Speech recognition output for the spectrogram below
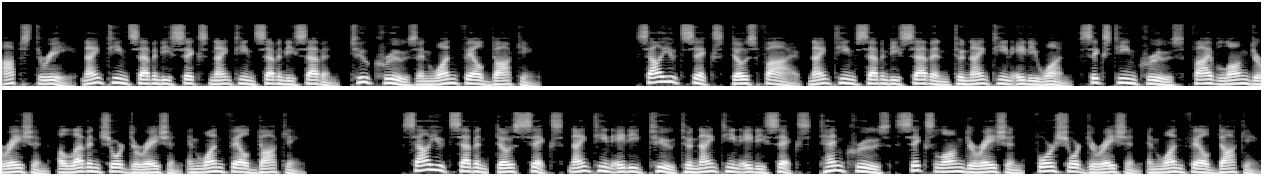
Ops 3 1976–1977, two crews and one failed docking. Salyut 6, DOS 5 1977–1981, 16 crews 5 long duration, 11 short duration and 1 failed docking Salyut 7, DOS 6 1982–1986, 10 crews 6 long duration, 4 short duration and 1 failed docking.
